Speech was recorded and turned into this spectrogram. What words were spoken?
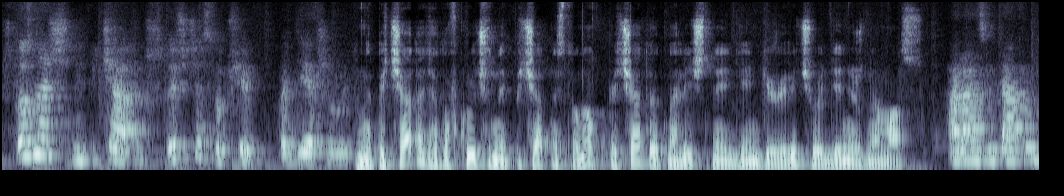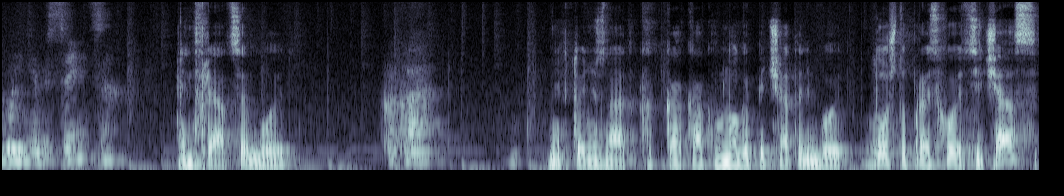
Что значит напечатать? Что сейчас вообще поддерживают? Напечатать – это включенный печатный станок, печатают наличные деньги, увеличивают денежную массу. А разве так рубль не обесценится? Инфляция будет. Какая? Никто не знает, как, как, как много печатать будет. То, что происходит сейчас,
